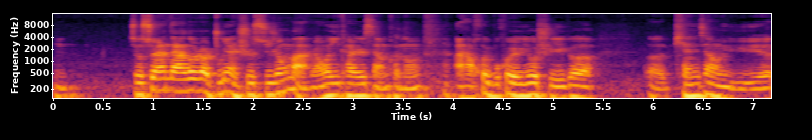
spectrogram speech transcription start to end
嗯。就虽然大家都知道主演是徐峥嘛，然后一开始想可能啊会不会又是一个呃偏向于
